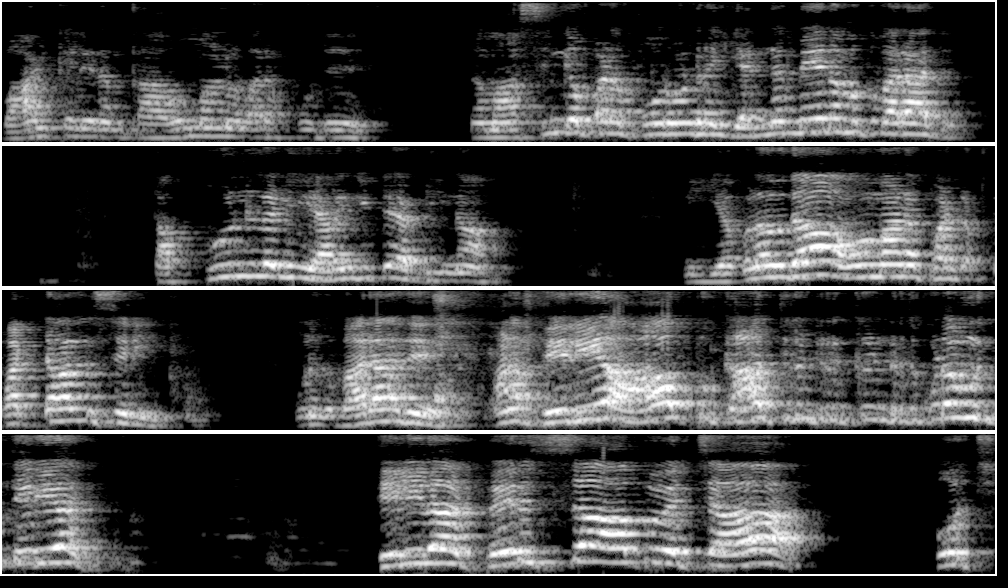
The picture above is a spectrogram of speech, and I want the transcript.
வாழ்க்கையில நமக்கு அவமானம் வரப்போகுது. நம்ம அசிங்கப்பட போறோன்ற எண்ணமே நமக்கு வராது. தப்புன்னு நீ இறங்கிட்ட அப்படின்னா நீ எவ்வளவுதான் அவமானப்பட்ட பட்டாலும் சரி உனக்கு வராது. ஆனா பெரிய ஆப்பு காத்துக்கிட்டு இருக்குன்றது கூட உனக்கு தெரியாது. தெளிலார் பெருசா ஆப்பு வச்சா போச்சு.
